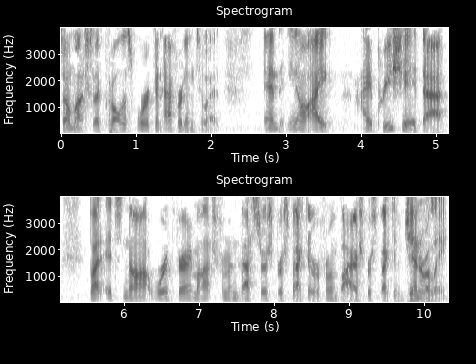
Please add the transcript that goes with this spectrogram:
so much because I put all this work and effort into it. And, you know, I, I appreciate that, but it's not worth very much from an investor's perspective or from a buyer's perspective generally.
